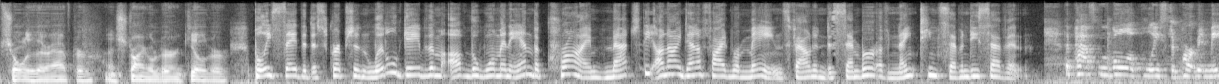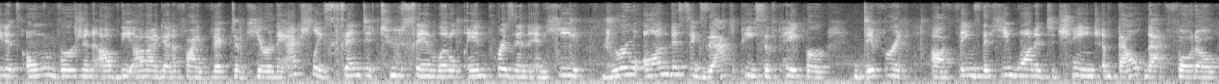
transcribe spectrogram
shortly thereafter and strangled her and killed her. Police say the description Little gave them of the woman and the crime matched the unidentified remains found in December of 1977. The Pascagoula Police Department made its own version of the unidentified victim here, and they actually sent it to Sam Little in prison, and he drew on this exact piece of paper different uh, things that he wanted to change about that photo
